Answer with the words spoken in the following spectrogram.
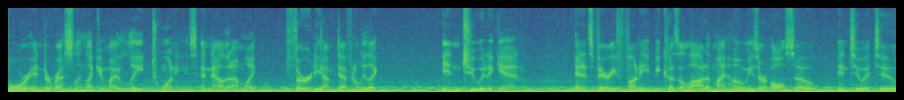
more into wrestling like in my late 20s and now that I'm like 30 I'm definitely like into it again. And it's very funny because a lot of my homies are also into it too.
